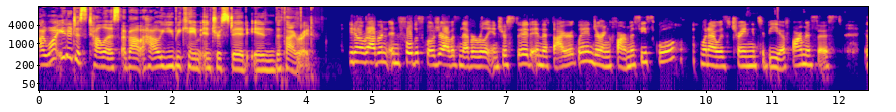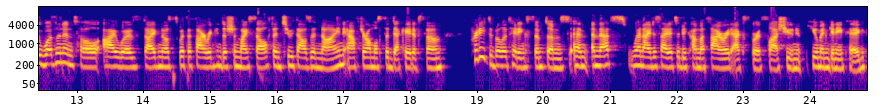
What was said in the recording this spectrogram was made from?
I want you to just tell us about how you became interested in the thyroid. You know, Robyn, in full disclosure, I was never really interested in the thyroid gland during pharmacy school when I was training to be a pharmacist. It wasn't until I was diagnosed with a thyroid condition myself in 2009, after almost a decade of some pretty debilitating symptoms. And, and that's when I decided to become a thyroid expert slash human guinea pig.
